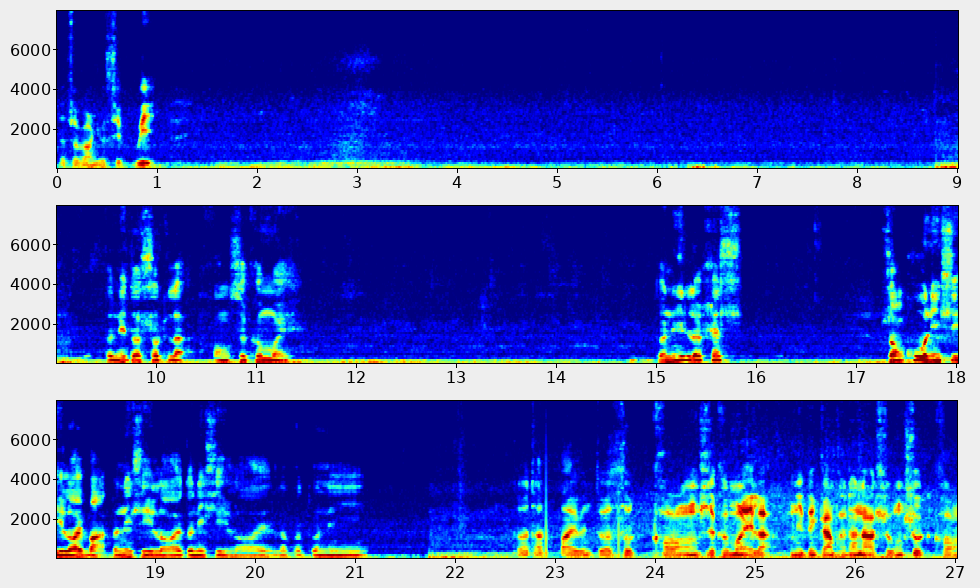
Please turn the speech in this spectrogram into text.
จะสว่างอยู่สิบวิตัวนี้ตัวสุดละของซูคุมวยตัวนี้เหลือแค่ สองคู่นี้สี่ร้อยบาท ตัวนี้สี่ร้อยตัวนี้สี่ร้อยแล้วก็ตัวนี้ ตัวถัดไปเป็นตัวสุดของเสือเครื่องเหมยละ นี่เป็นการพัฒนาสูงสุดของ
